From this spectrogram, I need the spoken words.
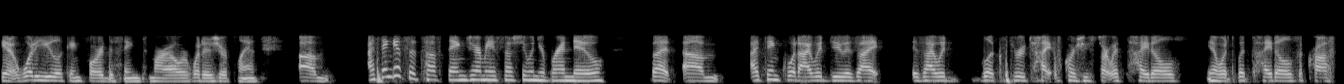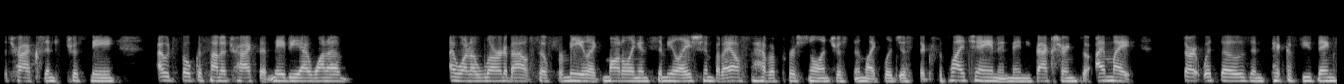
you know, what are you looking forward to seeing tomorrow or what is your plan? Um, I think it's a tough thing, Jeremy, especially when you're brand new. But um, I think what I would do is I is I would look through. Ti- of course, you start with titles. You know, what what titles across the tracks interest me. I would focus on a track that maybe I want to I want to learn about. So for me, like modeling and simulation, but I also have a personal interest in like logistics, supply chain, and manufacturing. So I might start with those and pick a few things.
